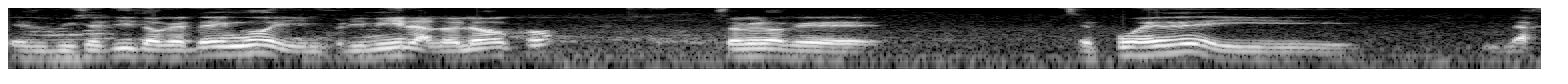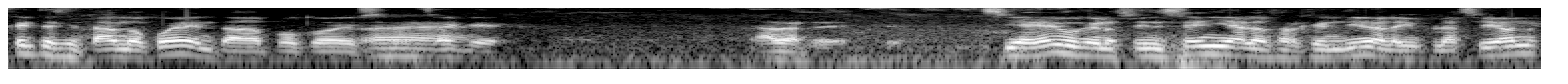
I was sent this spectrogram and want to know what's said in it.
el billetito que tengo e imprimir a lo loco, yo creo que se puede y, y la gente se está dando cuenta de a poco de eso. O sea Eh. que, a ver, este, si hay algo que nos enseña a los argentinos la inflación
